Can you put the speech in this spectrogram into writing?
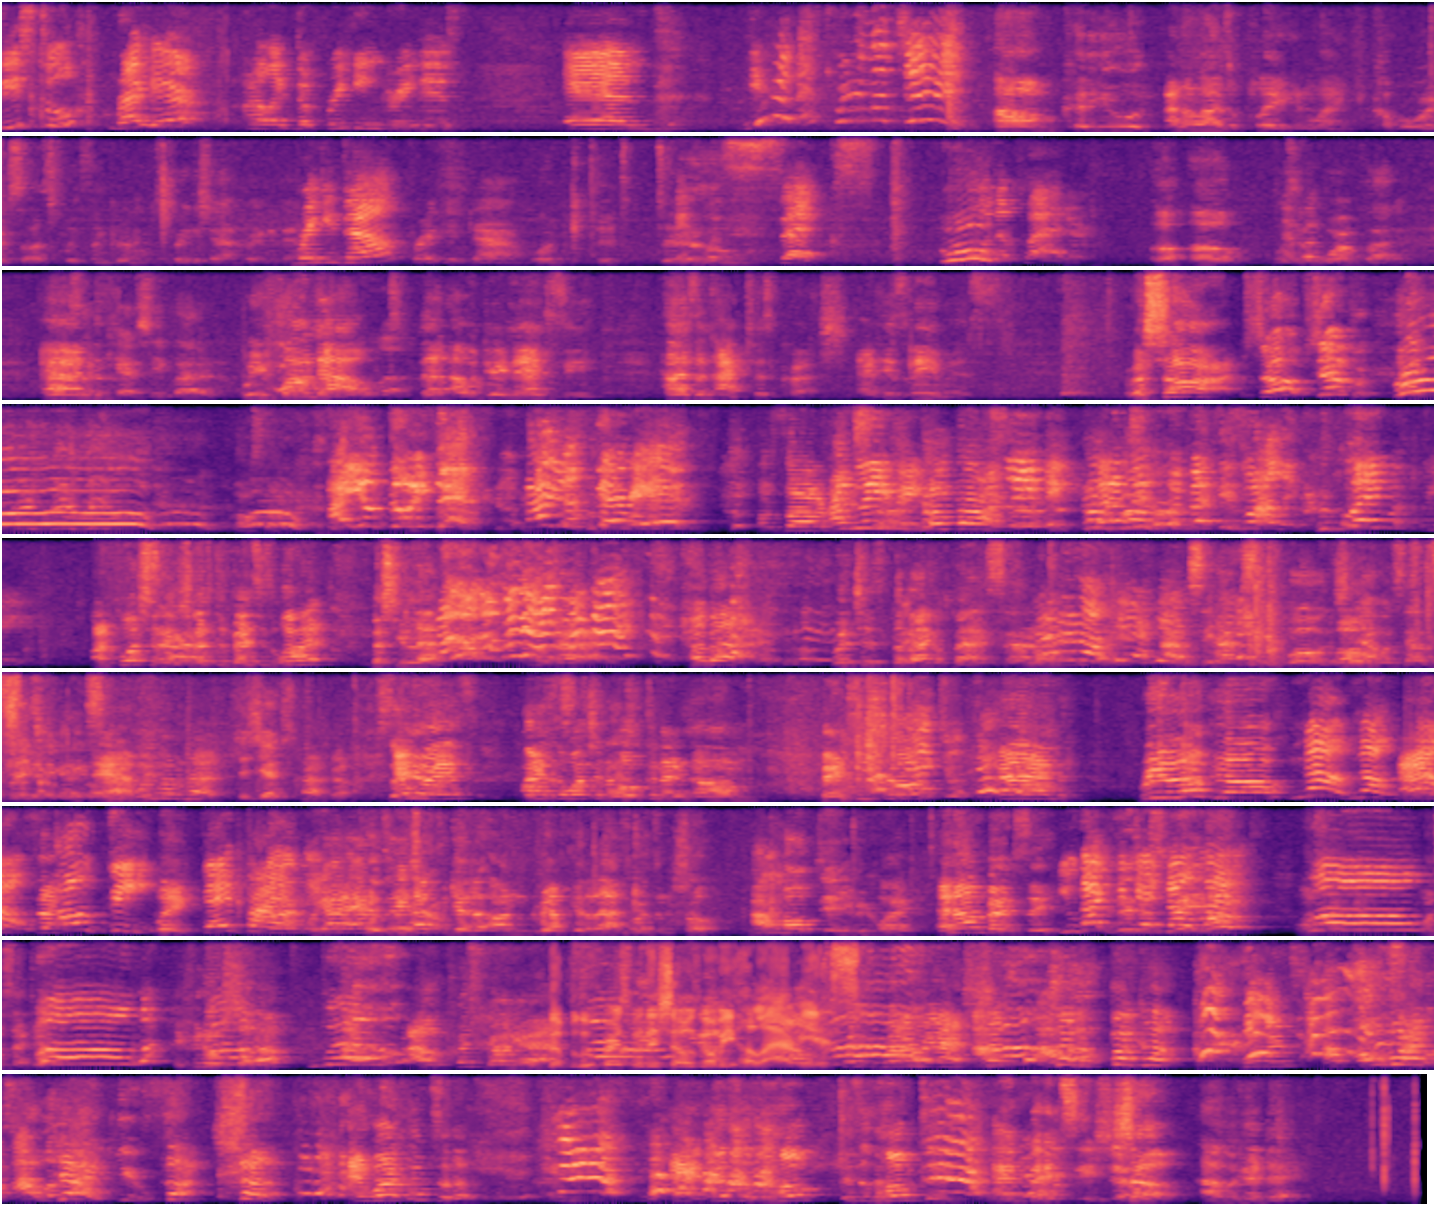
these two right here are like the freaking greatest. And yeah, that's pretty much it. Um, could you analyze a play in like a couple words to us, please? Thank you. Just break it down, break it down. Break it down. Break it down. Break it down. It was sex Woo! on a platter. Uh oh. Was it a warm platter? And Was it a KFC platter? we found out that our dear Nancy has an actress crush, and his name is Rashard. So, Shipper! I'm sorry. Are you doing this? Are you serious? I'm sorry. I'm leaving. Come I'm back. leaving. And I'm leaving with Bency's wallet. Play with me. Unfortunately, she left the Benson's wallet, but she left No, no, no, her my bag, bag. Her bag, which is the bag of bags. No, no, no, here, here. I haven't seen, I haven't seen, whoa, Whoa. that was, that was great. I gotta go. Damn, we haven't had This yes? crap. So anyways, thanks for watching the Hopeton and um, Benson show. glad you did that. And we love y'all. No, no, no. And so- OD. Wait. They We violate. gotta Because we have to get the um, we have to get the last words in the show. I'm Can you Hopeton. be quiet? And I'm Bency. You guys This can get is no straight laughs. One Boo. second. One second. Boo. If you don't shut up, Boo. I'll, I'll Chris Brown your ass. The bloopers for this show is gonna be hilarious. Chris Brown your ass. Shut, shut the fuck up. I'm old What? I will Yo, like you. son, shut up. And welcome to the. And this is the Hope. This is the Hopeton And Bency show. show. Have a good day.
